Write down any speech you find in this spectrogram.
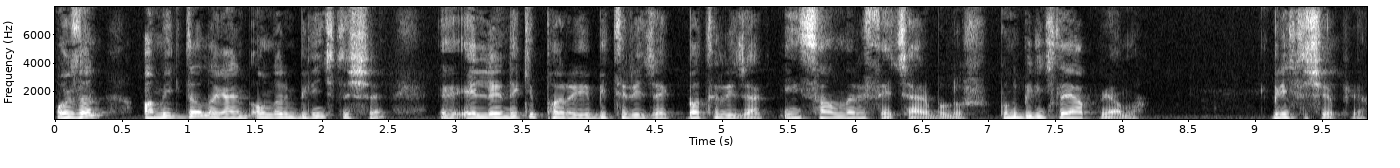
O yüzden amigdala yani onların bilinç dışı e, ellerindeki parayı bitirecek, batıracak insanları seçer bulur. Bunu bilinçle yapmıyor ama. Bilinç dışı yapıyor.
